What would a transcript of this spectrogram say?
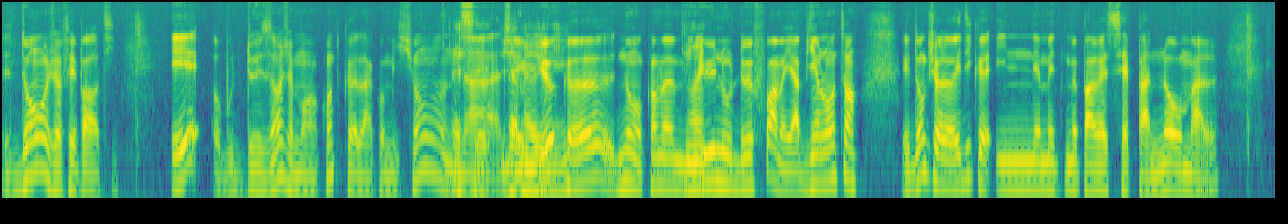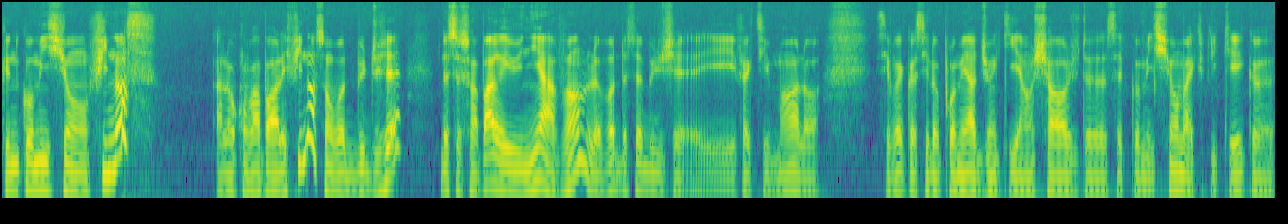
dont je fais partie. Et au bout de deux ans, je me rends compte que la commission n'a eu lieu que, non, quand même une ou deux fois, mais il y a bien longtemps. Et donc, je leur ai dit qu'il ne me paraissait pas normal qu'une commission finance, alors qu'on va parler finance, on vote budget, ne se soit pas réunie avant le vote de ce budget. Et effectivement, alors, c'est vrai que c'est le premier adjoint qui est en charge de cette commission, m'a expliqué que,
